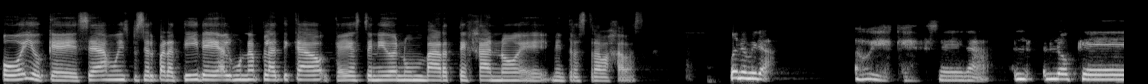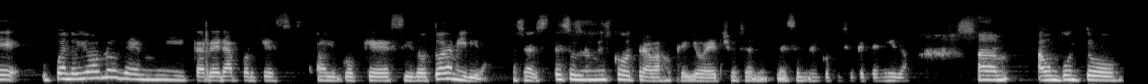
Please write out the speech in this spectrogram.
hoy o que sea muy especial para ti de alguna plática que hayas tenido en un bar tejano eh, mientras trabajabas? Bueno, mira, oye, ¿qué será? Lo que, cuando yo hablo de mi carrera, porque es algo que he sido toda mi vida, o sea, este es el único trabajo que yo he hecho, es el, es el único oficio que he tenido. Um, a un punto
